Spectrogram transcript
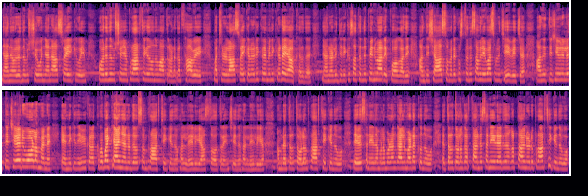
ഞാൻ ഓരോ നിമിഷവും ഞാൻ ആശ്രയിക്കുകയും ഓരോ നിമിഷവും ഞാൻ പ്രാർത്ഥിക്കുന്നതെന്ന് മാത്രമാണ്. കർത്താവെ മറ്റുള്ള ആശ്രയിക്കാൻ ഒരിക്കലും എനിക്ക് ഇടയാക്കരുത് ഞാൻ അളിഞ്ചിരിക്കും സത്യം പിന്മാറിപ്പോകാതെ അന്ത്യശ്വാസം വരെ ക്രിസ്തുവിന്റെ സബരിവാസത്തിൽ ജീവിച്ച് ആ നിത്യജീവനിൽ എത്തിച്ചേരുവോളം തന്നെ എനിക്ക് ജീവിക്കുന്ന കൃപയ്ക്കായി ഞാനൊരു ദിവസം പ്രാർത്ഥിക്കുന്നു. ഹല്ലേലുയ. സ്തോത്രം ചെയ്യുന്നു. ഹല്ലേലുയ. നമ്മൾ എത്രത്തോളം പ്രാർത്ഥിക്കുന്നുവോ ദൈവസനയെ നമ്മൾ മുഴങ്കാൽ മടക്കുന്നുവോ എത്രത്തോളം കർത്താവിന്റെ സന്നിധിയിലായിരുന്നു കർത്താവിനോട് പ്രാർത്ഥിക്കുന്നുവോ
